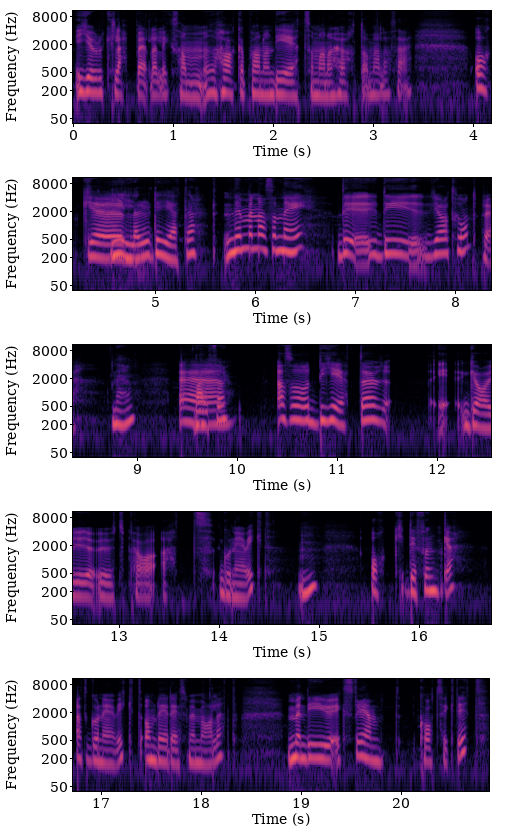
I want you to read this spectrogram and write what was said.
i julklapp eller liksom haka på någon diet som man har hört om. Eller så här. Och, eh, Gillar du dieter? Nej men alltså nej. Det, det, jag tror inte på det. Nej. Eh, Varför? Alltså dieter eh, går ju ut på att gå ner i vikt. Mm. Och det funkar att gå ner i vikt om det är det som är målet. Men det är ju extremt kortsiktigt.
